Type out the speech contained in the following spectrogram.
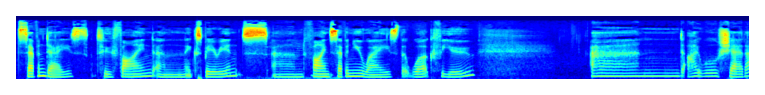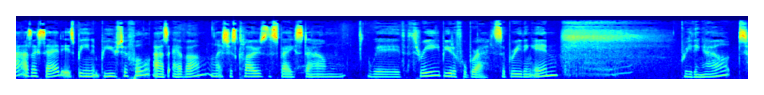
seven days to find and experience and find seven new ways that work for you. And I will share that. As I said, it's been beautiful as ever. Let's just close the space down with three beautiful breaths. So, breathing in, breathing out,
